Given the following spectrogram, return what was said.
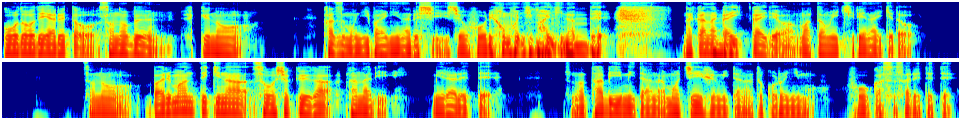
合同でやると、その分、服の数も2倍になるし、情報量も2倍になって、なかなか1回ではまとめきれないけど、その、バルマン的な装飾がかなり見られて、その旅みたいなモチーフみたいなところにもフォーカスされてて、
